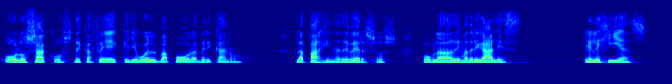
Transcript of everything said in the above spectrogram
o los sacos de café que llevó el vapor americano, la página de versos poblada de madrigales, elegías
